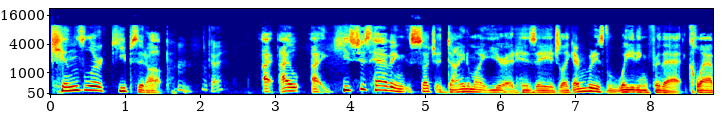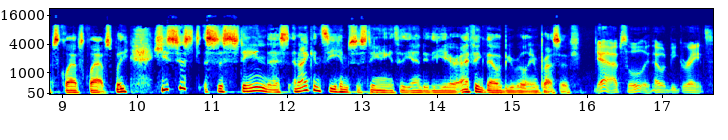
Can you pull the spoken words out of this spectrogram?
Kinsler keeps it up. Okay. I, I, I, he's just having such a dynamite year at his age. Like everybody's waiting for that collapse, collapse, collapse. But he's just sustained this, and I can see him sustaining it to the end of the year. I think that would be really impressive. Yeah, absolutely. That would be great.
